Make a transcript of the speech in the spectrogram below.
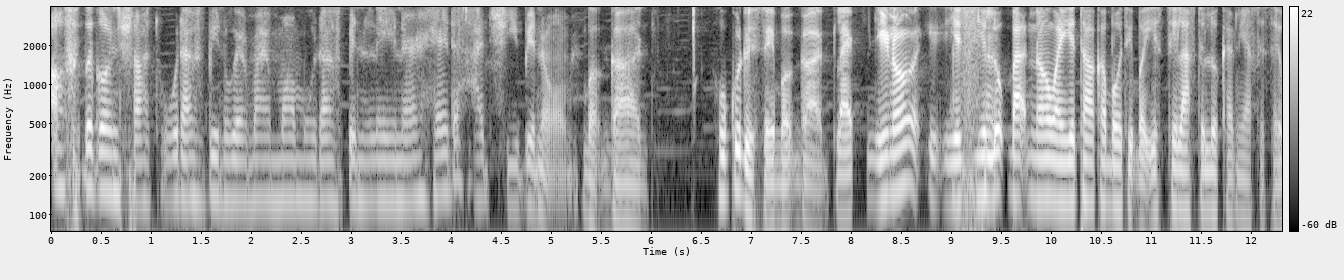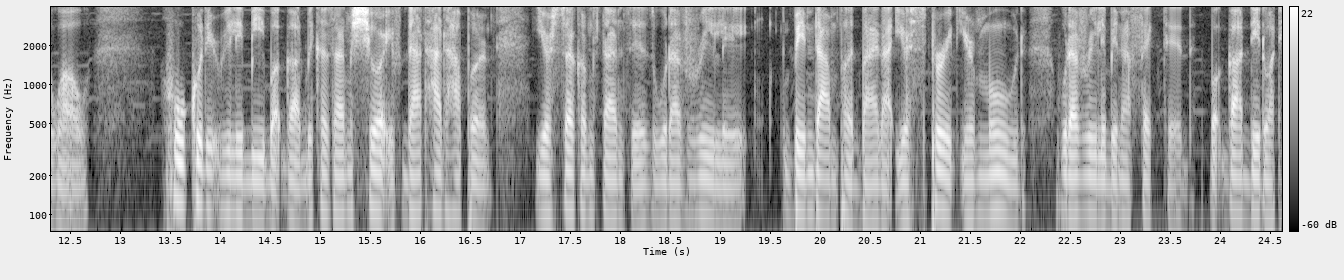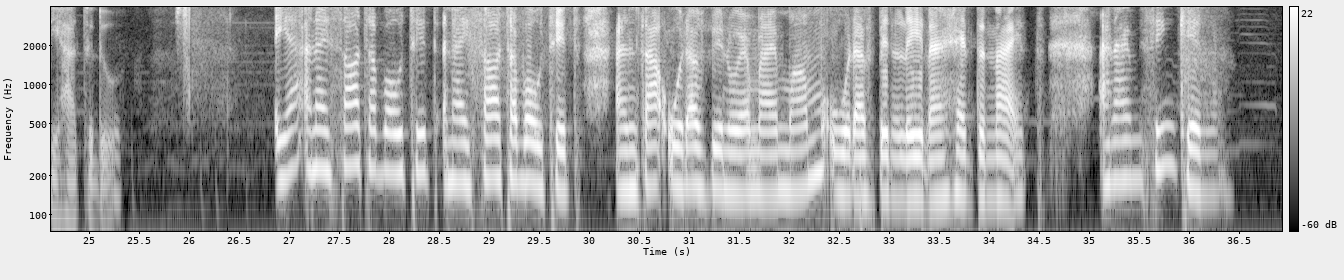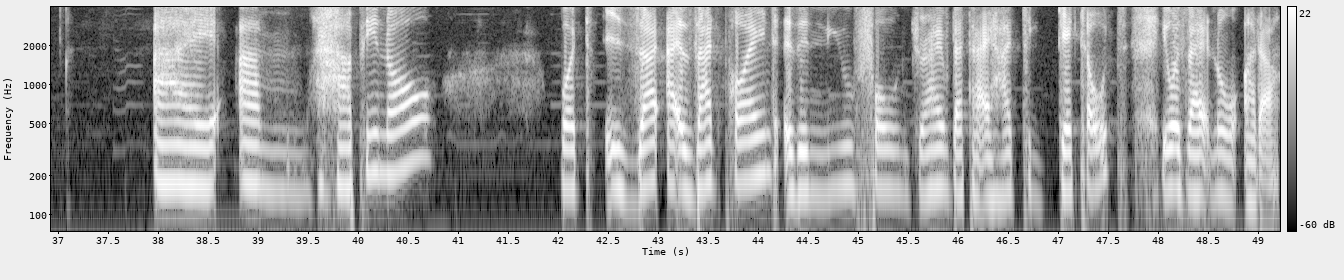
of the gunshot would have been where my mom would have been laying her head had she been home. But God. Who could we say but God? Like, you know, you, you look back now and you talk about it, but you still have to look and you have to say, wow, who could it really be but God? Because I'm sure if that had happened, your circumstances would have really been dampened by that. Your spirit, your mood would have really been affected. But God did what He had to do. Yeah, and I thought about it and I thought about it, and that would have been where my mom would have been laying her head the night. And I'm thinking, I am happy now, but is that at that point is a new phone drive that I had to get out? It was like no other.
